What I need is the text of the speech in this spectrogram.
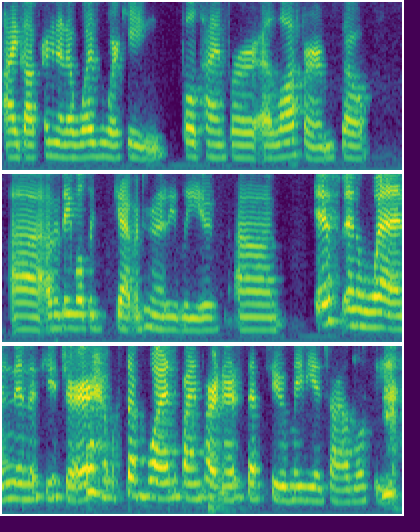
I got pregnant. I was working full time for a law firm, so uh, I was able to get maternity leave. Um, if and when in the future, step one, find partners. Step two, maybe a child. We'll see.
